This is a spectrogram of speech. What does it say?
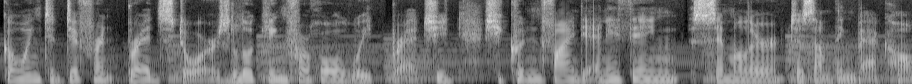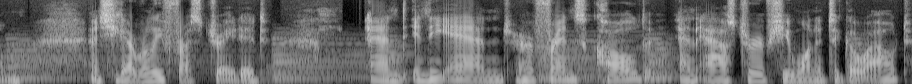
going to different bread stores looking for whole wheat bread. She she couldn't find anything similar to something back home, and she got really frustrated. And in the end, her friends called and asked her if she wanted to go out.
